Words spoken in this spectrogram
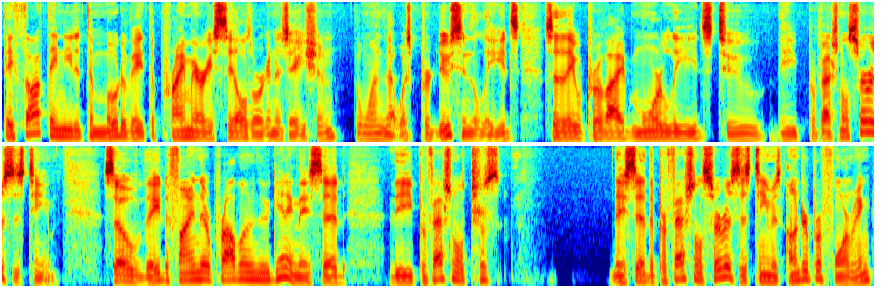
they thought they needed to motivate the primary sales organization, the one that was producing the leads, so they would provide more leads to the professional services team. So they defined their problem in the beginning. They said the professional they said the professional services team is underperforming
